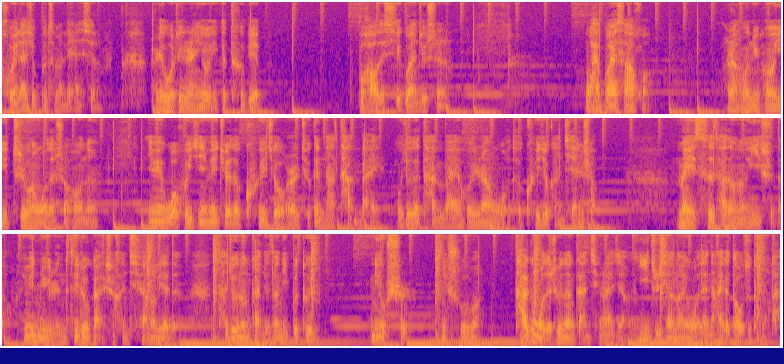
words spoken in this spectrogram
回来就不怎么联系了。而且我这个人有一个特别不好的习惯，就是我还不爱撒谎。然后女朋友一质问我的时候呢，因为我会因为觉得愧疚而去跟她坦白，我觉得坦白会让我的愧疚感减少。每次他都能意识到，因为女人的第六感是很强烈的，她就能感觉到你不对，你有事儿，你说吧。他跟我的这段感情来讲，一直相当于我在拿一个刀子捅他，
